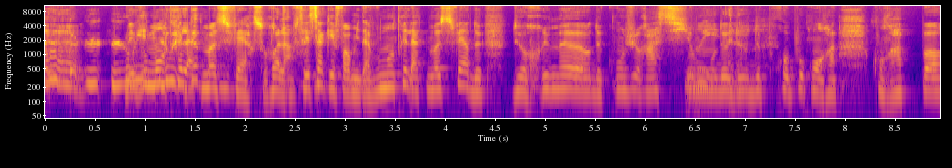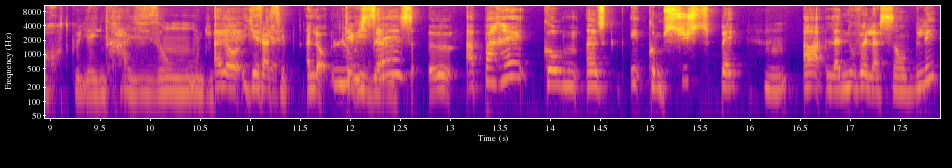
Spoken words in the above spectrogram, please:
mais vous montrez l'atmosphère surtout. Voilà. C'est ça qui est formidable. Vous montrez l'atmosphère de, de, rumeurs, de conjurations, de, de, propos qu'on rapporte, qu'il y a une trahison. Alors, il y a ça, alors Louis XVI euh, apparaît comme, un, comme suspect hmm. à la nouvelle Assemblée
